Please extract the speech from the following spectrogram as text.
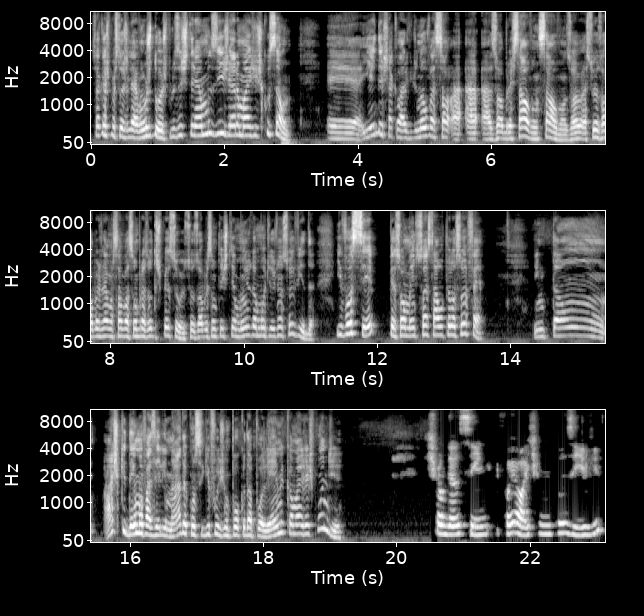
Só que as pessoas levam os dois para os extremos e gera mais discussão. É, e aí deixar claro que, de novo, a, a, as obras salvam? Salvam. As, as suas obras levam salvação para as outras pessoas. Suas obras são testemunhos do amor de Deus na sua vida. E você, pessoalmente, só é salvo pela sua fé. Então, acho que dei uma vaselinada, consegui fugir um pouco da polêmica, mas respondi. Respondeu sim, foi ótimo, inclusive.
